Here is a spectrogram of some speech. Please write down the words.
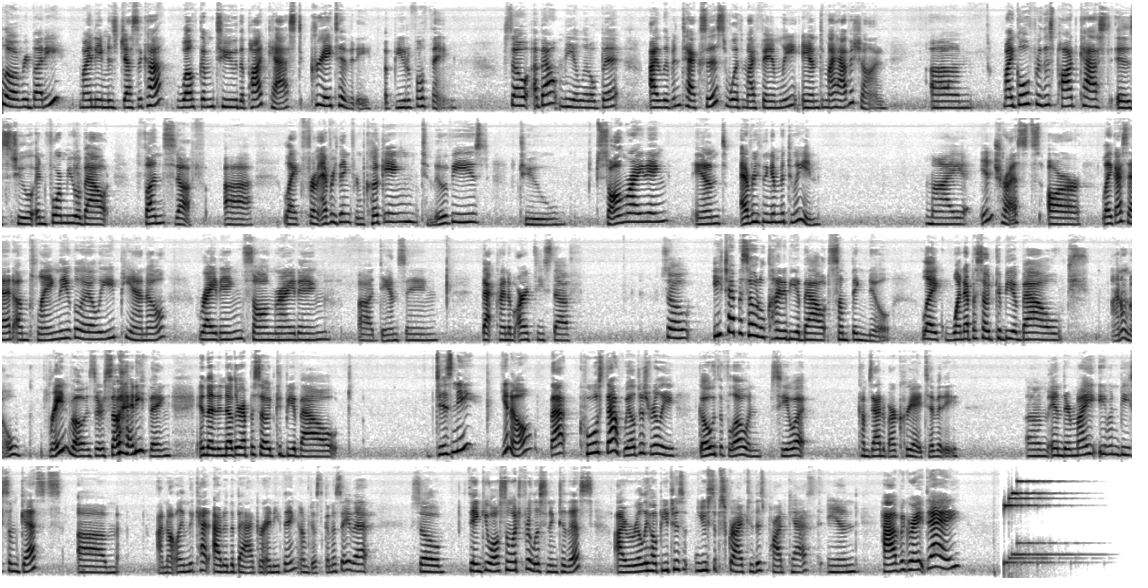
Hello, everybody. My name is Jessica. Welcome to the podcast Creativity, a Beautiful Thing. So, about me a little bit. I live in Texas with my family and my Havishon. Um, my goal for this podcast is to inform you about fun stuff, uh, like from everything from cooking to movies to songwriting and everything in between. My interests are, like I said, I'm playing the ukulele, piano, writing, songwriting, uh, dancing, that kind of artsy stuff. So each episode will kind of be about something new. Like one episode could be about, I don't know, rainbows or so anything, and then another episode could be about Disney. You know that cool stuff. We'll just really go with the flow and see what comes out of our creativity. Um, and there might even be some guests. Um, I'm not letting the cat out of the bag or anything. I'm just gonna say that. So thank you all so much for listening to this. I really hope you just you subscribe to this podcast and have a great day.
